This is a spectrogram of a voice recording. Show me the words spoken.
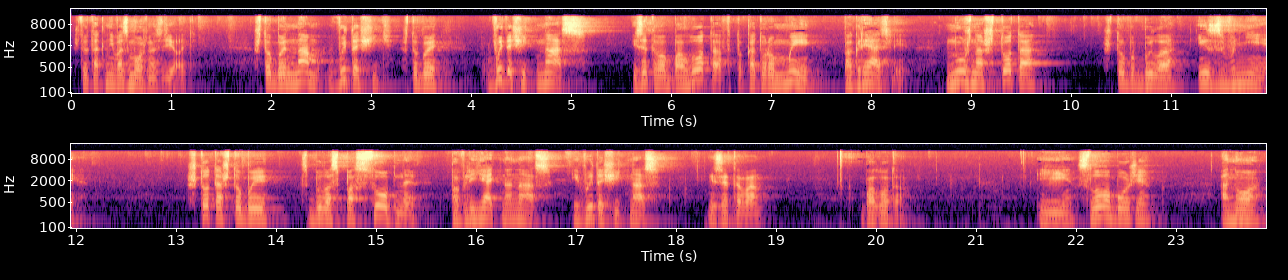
что так невозможно сделать. Чтобы нам вытащить, чтобы вытащить нас из этого болота, в котором мы погрязли, нужно что-то, чтобы было извне, что-то, чтобы было способно повлиять на нас и вытащить нас из этого болота. И Слово Божье, оно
